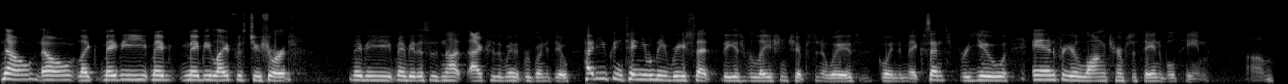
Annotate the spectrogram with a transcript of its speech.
No, no, like maybe, maybe, maybe life is too short. Maybe, maybe this is not actually the way that we're going to do. How do you continually reset these relationships in a way that's going to make sense for you and for your long-term sustainable team? Um,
